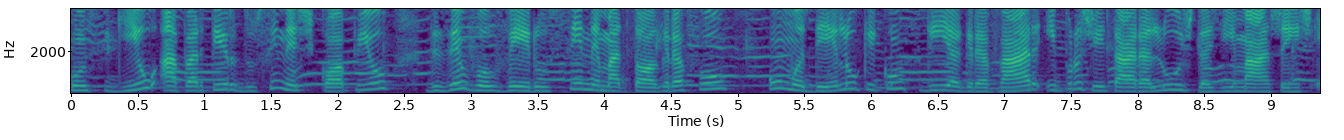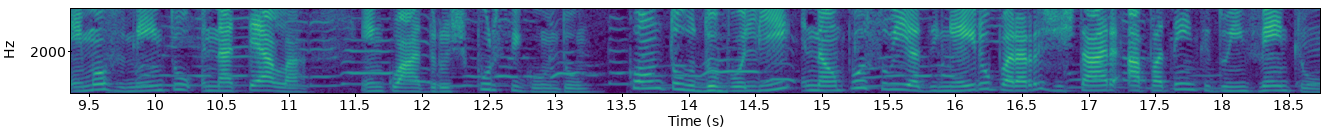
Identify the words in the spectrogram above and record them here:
conseguiu, a partir do cinescópio, desenvolver o cinematógrafo, um modelo que conseguia gravar e projetar a luz das imagens em movimento na tela, em quadros por segundo. Contudo, Boli não possuía dinheiro para registrar a patente do invento.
